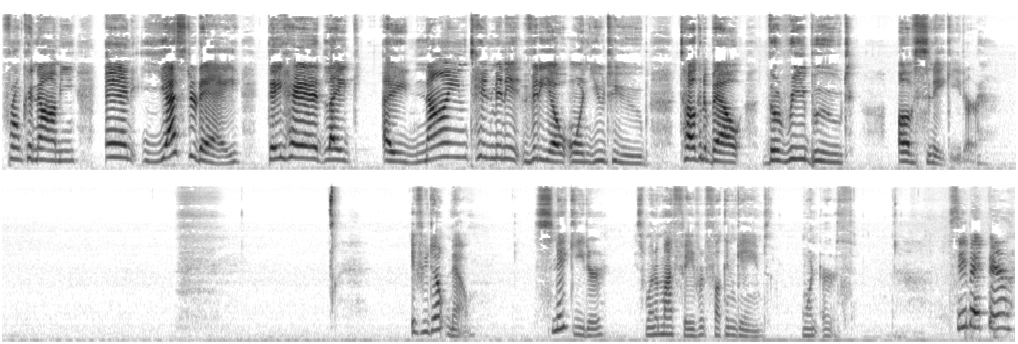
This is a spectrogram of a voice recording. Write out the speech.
from Konami. And yesterday, they had, like, a nine, 10 minute video on YouTube talking about the reboot of Snake Eater. If you don't know, Snake Eater is one of my favorite fucking games on earth. See back there?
